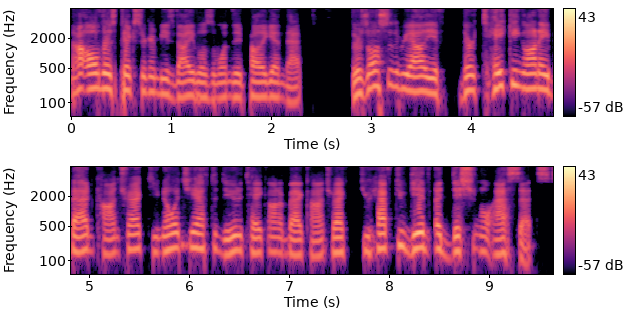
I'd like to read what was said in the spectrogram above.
not all those picks are going to be as valuable as the ones they probably get in that. There's also the reality if they're taking on a bad contract, you know what you have to do to take on a bad contract? You have to give additional assets.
